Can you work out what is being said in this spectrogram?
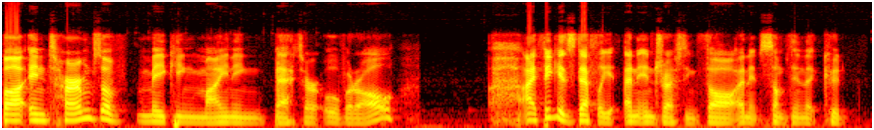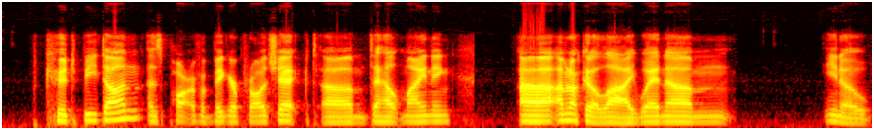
but in terms of making mining better overall, I think it's definitely an interesting thought, and it's something that could could be done as part of a bigger project um, to help mining. Uh, I'm not gonna lie, when um, you know,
